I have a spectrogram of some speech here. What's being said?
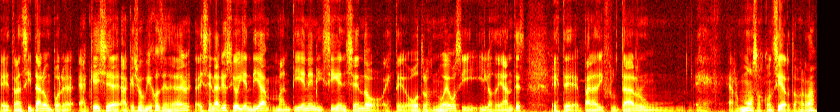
eh, transitaron por aquellos viejos escenarios y hoy en día mantienen y siguen yendo este, otros nuevos y, los de antes este, para disfrutar eh, hermosos conciertos, ¿verdad?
